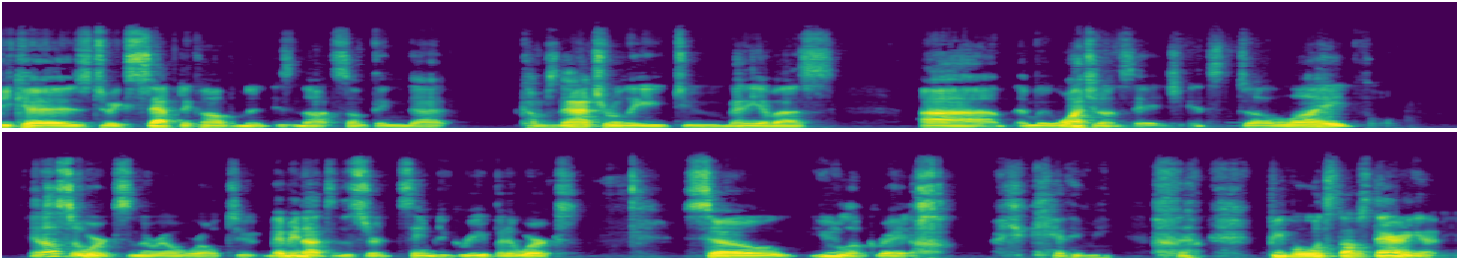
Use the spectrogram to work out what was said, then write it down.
because to accept a compliment is not something that comes naturally to many of us. Um, and we watch it on stage. It's delightful. It also works in the real world too. Maybe not to the same degree, but it works. So you look great. are you kidding me? People won't stop staring at me.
